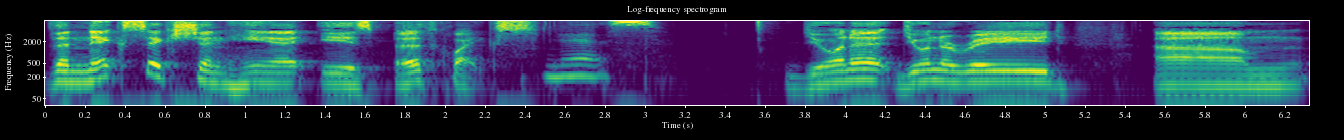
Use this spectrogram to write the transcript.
the next section here is earthquakes. Yes. Do you want to do you want to read um,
